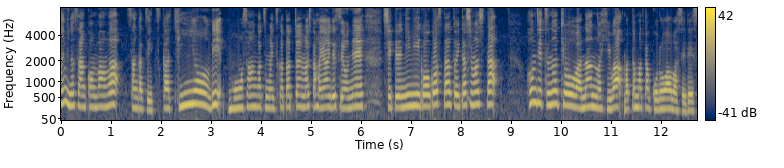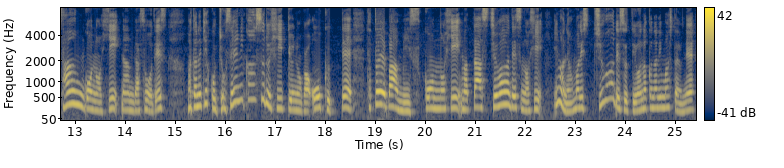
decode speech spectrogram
はい、皆さんこんばんは。3月5日金曜日。もう3月も5日経っちゃいました。早いですよね。知ってる2255スタートいたしました。本日の今日は何の日はまたまた語呂合わせでサンゴの日なんだそうです。またね結構女性に関する日っていうのが多くって例えばミスコンの日またスチュワーデスの日今ねあんまりスチュワーデスって言わなくなりましたよね。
